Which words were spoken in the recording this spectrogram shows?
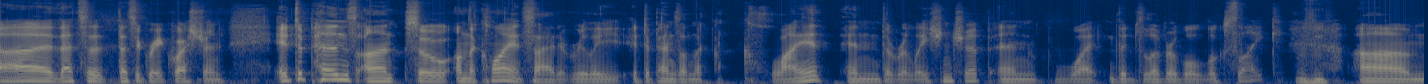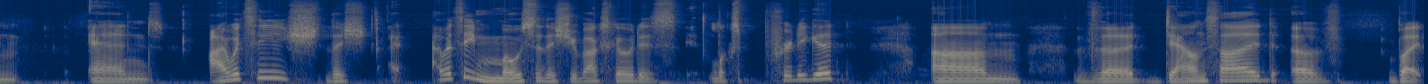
uh, that's a that's a great question. It depends on so on the client side, it really it depends on the client and the relationship and what the deliverable looks like. Mm-hmm. Um, and I would say sh- the sh- I would say most of the Shubox code is looks pretty good. Um, the downside of but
